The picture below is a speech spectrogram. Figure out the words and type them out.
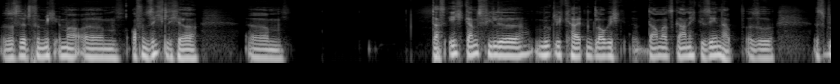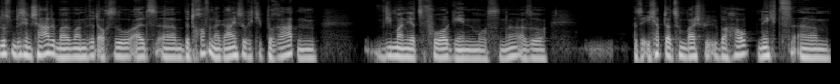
Also es wird für mich immer ähm, offensichtlicher, ähm, dass ich ganz viele Möglichkeiten, glaube ich, damals gar nicht gesehen habe. Also es ist bloß ein bisschen schade, weil man wird auch so als ähm, Betroffener gar nicht so richtig beraten, wie man jetzt vorgehen muss. Ne? Also, also ich habe da zum Beispiel überhaupt nichts ähm,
